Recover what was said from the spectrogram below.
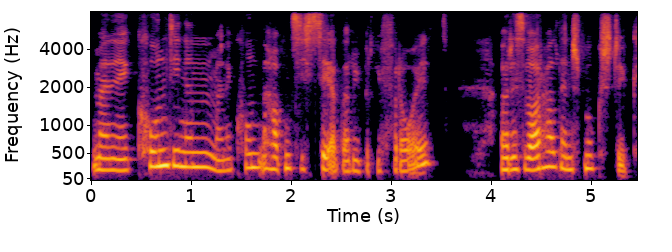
meine Kundinnen, meine Kunden haben sich sehr darüber gefreut, aber es war halt ein Schmuckstück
